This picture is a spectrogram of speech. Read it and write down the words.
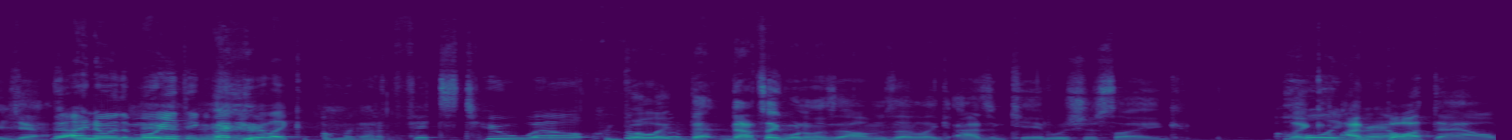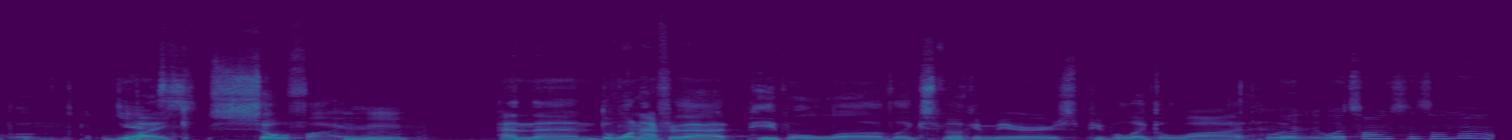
yeah. I know. The more you think about it, you're like, oh my god, it fits too well. But like that, that's like one of those albums that like as a kid was just like, like I bought the album. Yes. Like so fire. Mhm. And then the one after that, people love like Smoke and Mirrors. People like a lot. What what songs is on that?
